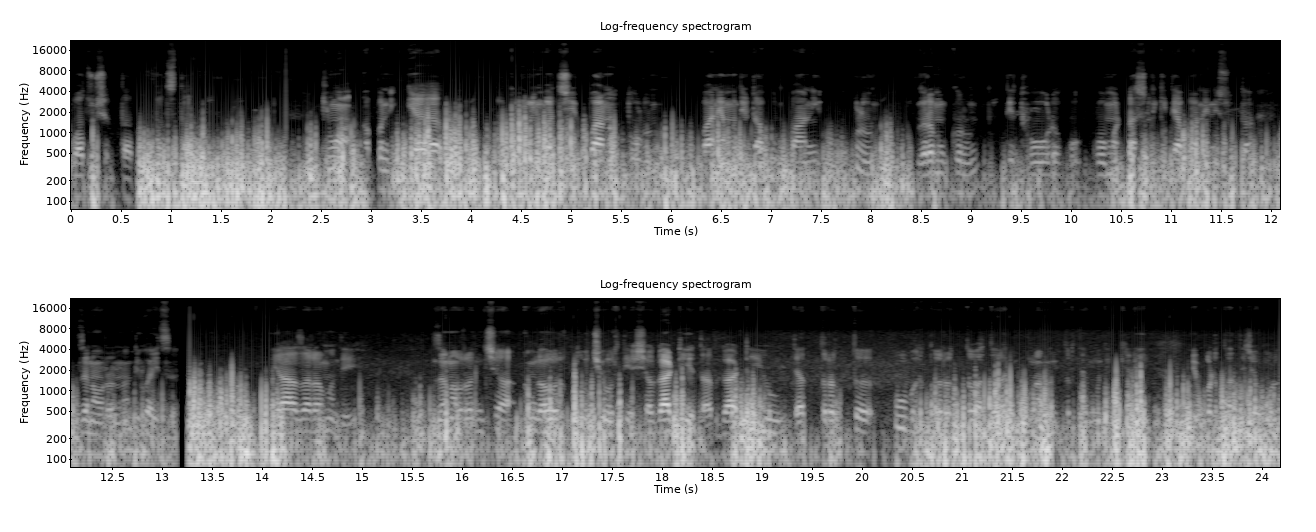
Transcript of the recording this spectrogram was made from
वाचू शकतात बचतात. किंवा आपण या कडुलिंबाची पानं तोडून पाण्यामध्ये टाकून पाणी उकळून गरम करून ते थोडं को कोमट असले की त्या पाण्याने सुद्धा जनावरांना धुवायचं. या आजारामध्ये जनावरांच्या अंगावर त्वचेवरती अशा गाठी येतात. गाठी येऊन त्यात रक्त पू भरतं रक्त वाहतं आणि पुन्हा नंतर त्यामध्ये किडे हे पडतात. त्याच्यामुळं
